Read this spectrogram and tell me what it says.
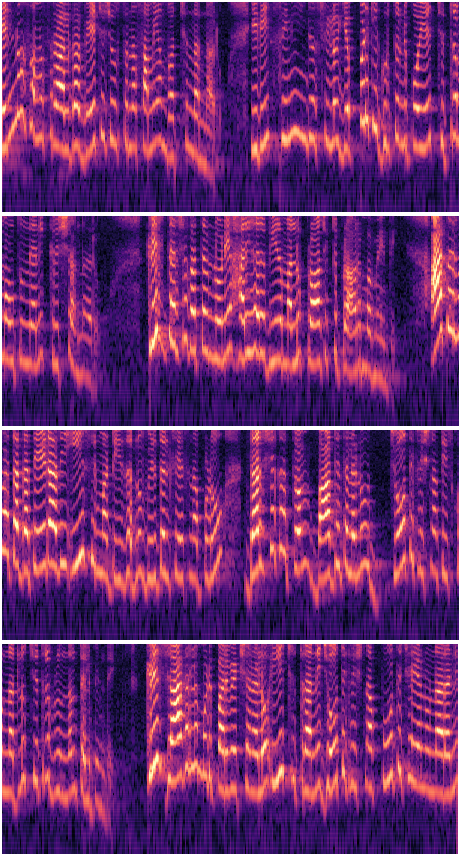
ఎన్నో సంవత్సరాలుగా వేచి చూస్తున్న సమయం వచ్చిందన్నారు. ఇది సినీ ఇండస్ట్రీలో ఎప్పటికీ గుర్తుండిపోయే చిత్రం అవుతుంది అని క్రిష్ అన్నారు. క్రిష్ దర్శకత్వంలోనే హరిహర వీరమల్లు ప్రాజెక్టు ప్రారంభమైంది. ఆ తర్వాత గతేడాది ఈ సినిమా టీజర్ను విడుదల చేసినప్పుడు దర్శకత్వం బాధ్యతలను జ్యోతి కృష్ణ తీసుకున్నట్లు చిత్ర బృందం తెలిపింది. క్రిష్ జాగర్లముడి పర్యవేక్షణలో ఈ చిత్రాన్ని జ్యోతికృష్ణ పూర్తి చేయనున్నారని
